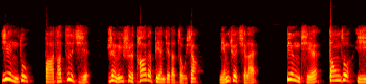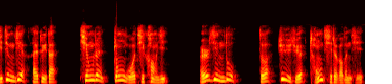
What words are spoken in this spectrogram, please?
印度把他自己认为是他的边界的走向明确起来。并且当作已定界来对待，听任中国提抗议，而印度则拒绝重提这个问题。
